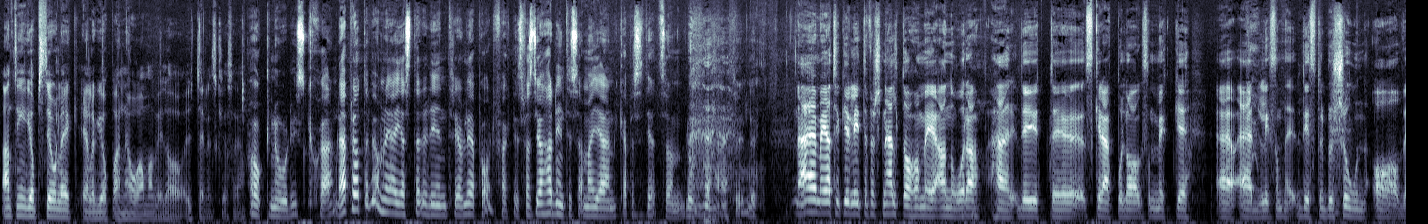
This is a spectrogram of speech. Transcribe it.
antingen gå på storlek eller gå på Anora om man vill ha utdelning skulle jag säga. Och nordisk skärm. Det här pratade vi om när jag gästade din trevliga podd faktiskt. Fast jag hade inte samma hjärnkapacitet som Blomman här tydligt. Nej, men jag tycker det är lite för snällt att ha med Anora här. Det är ju ett eh, skräpbolag som mycket eh, är liksom distribution av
